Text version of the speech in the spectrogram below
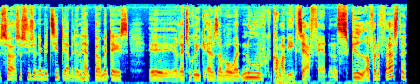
så, så synes jeg nemlig tit, det er med den her dommedags øh, retorik, altså hvor at nu kommer vi ikke til at fatte en skid. Og for det første,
